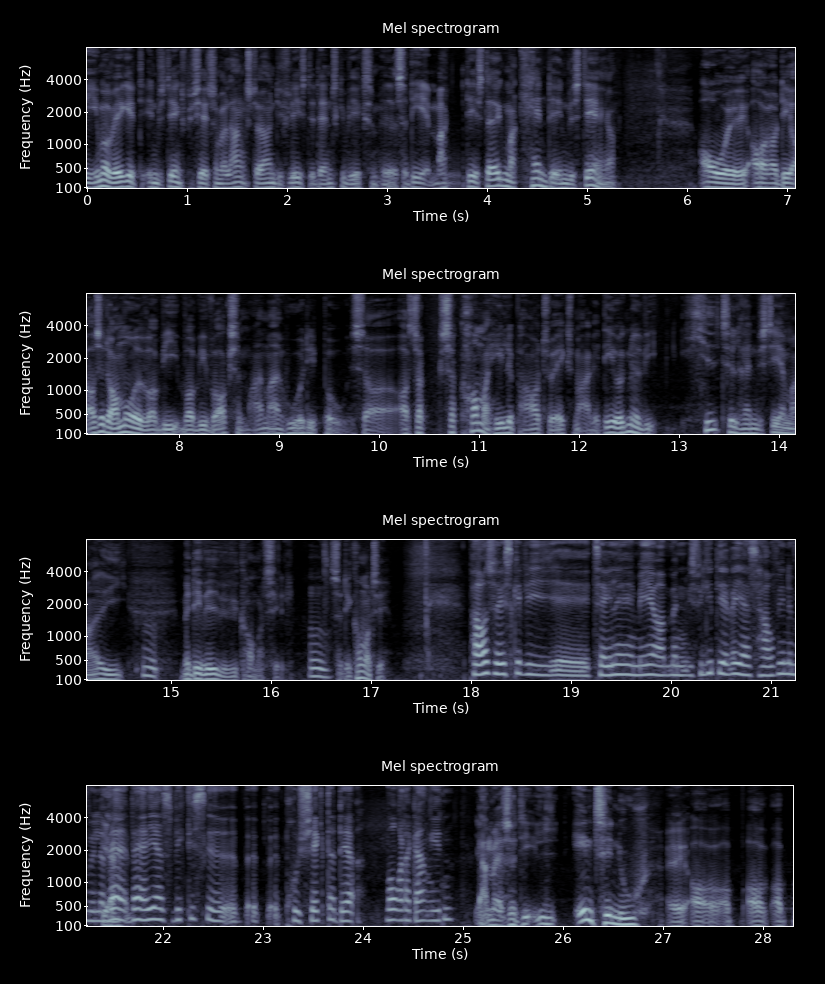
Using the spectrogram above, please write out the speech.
det er væk et investeringsbudget, som er langt større end de fleste danske virksomheder. Så det er, det er stadig markante investeringer. Og, øh, og det er også et område, hvor vi, hvor vi vokser meget, meget hurtigt på. Så, og så, så kommer hele Power to X-markedet. Det er jo ikke noget, vi hidtil har investeret meget i, mm. men det ved vi, vi kommer til. Mm. Så det kommer til. Power to X skal vi øh, tale mere om, men hvis vi lige bliver ved jeres havvindemøller, ja. hvad, hvad er jeres vigtigste øh, øh, projekter der? Hvor er der gang i den? Jamen altså, de, indtil nu, øh, og, og, og, og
